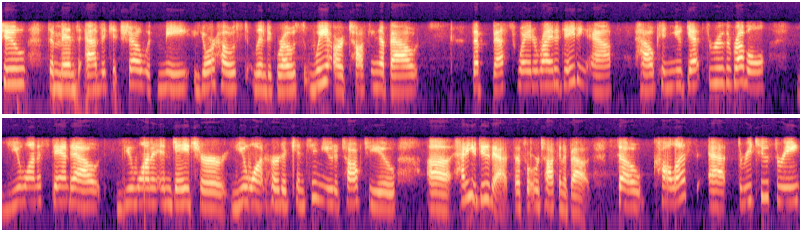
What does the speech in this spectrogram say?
to the Men's Advocate Show with me, your host, Linda Gross. We are talking about the best way to write a dating app. How can you get through the rubble? You want to stand out. You want to engage her. You want her to continue to talk to you. Uh, how do you do that? That's what we're talking about. So call us at 323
